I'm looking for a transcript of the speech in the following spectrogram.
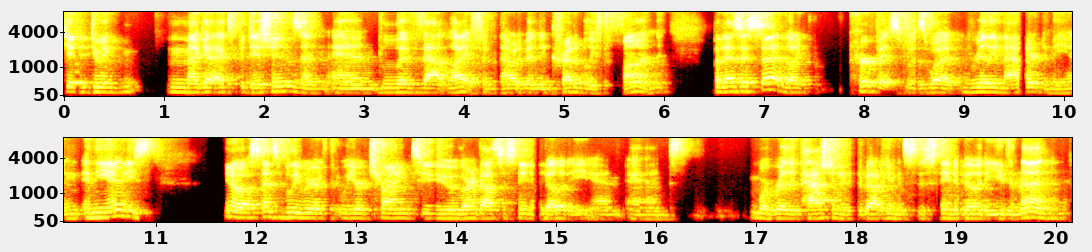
get doing mega expeditions and and live that life, and that would have been incredibly fun. But as I said, like purpose was what really mattered to me. And in the Andes, you know, ostensibly we were we were trying to learn about sustainability and and we're really passionate about human sustainability even then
